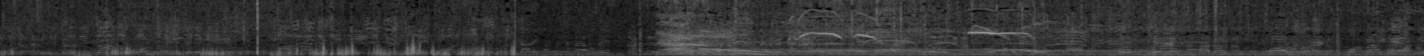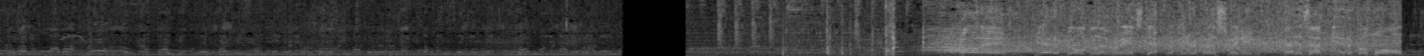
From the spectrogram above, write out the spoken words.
Colin, beautiful delivery. It's definitely reverse swinging. That is a beautiful ball.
